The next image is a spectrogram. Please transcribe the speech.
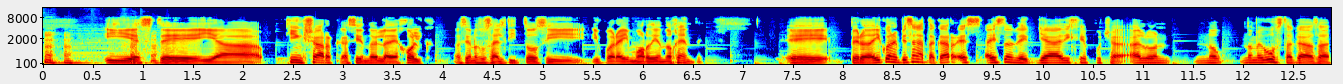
y este. Y a King Shark haciendo la de Hulk, haciendo sus saltitos y, por ahí mordiendo gente. Eh, pero de ahí cuando empiezan a atacar, es, ahí es donde ya dije, pucha, algo no, no me gusta acá. O sea,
